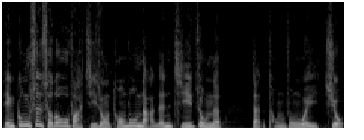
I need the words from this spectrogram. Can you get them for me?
连公孙手都无法击中，童风哪能击中呢？但童风未救，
